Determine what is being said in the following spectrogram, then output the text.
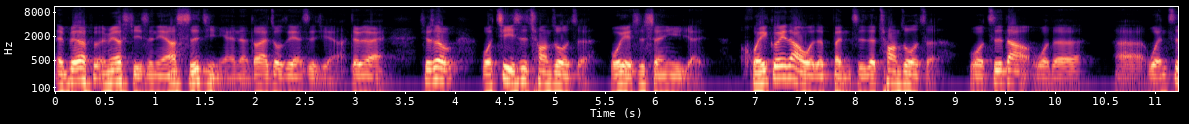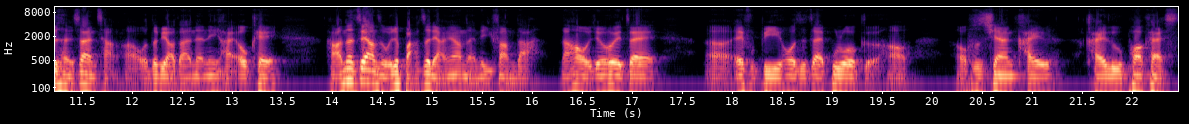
也不要没有几十年，要十几年了，都在做这件事情啊，对不对？就是我既是创作者，我也是生意人，回归到我的本职的创作者，我知道我的呃文字很擅长啊，我的表达能力还 OK，好，那这样子我就把这两样能力放大，然后我就会在呃 FB 或是在部落格啊，或是现在开开录 Podcast，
